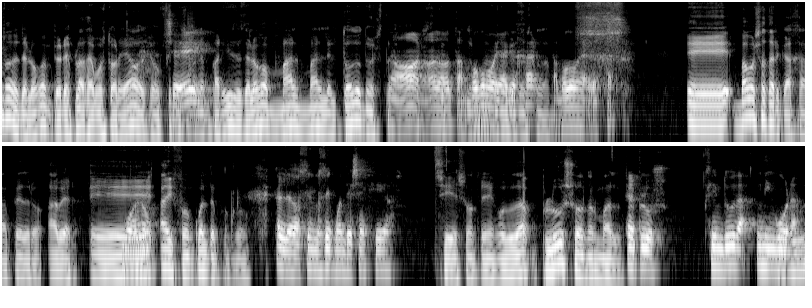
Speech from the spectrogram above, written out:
No, desde luego, en peores plazas hemos toreado. En París, desde luego, mal, mal del todo no está. No, no, no, tampoco me voy a quejar. Tampoco me voy a quejar. Eh, vamos a hacer caja, Pedro. A ver, eh, iPhone, ¿cuál te pongo? El de 256 GB. Sí, eso no tengo duda. ¿Plus o normal? El Plus, sin duda, ninguna.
